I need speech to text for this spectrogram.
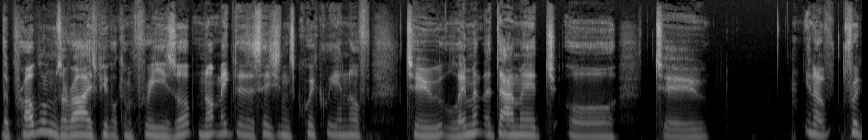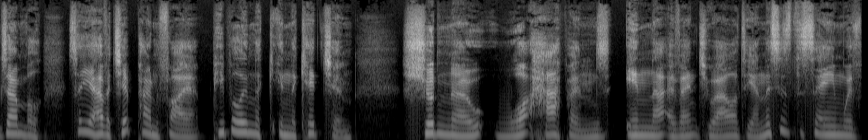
the problems arise. People can freeze up not make the decisions quickly enough to limit the damage or to you know, for example, say you have a chip pan fire, people in the in the kitchen should know what happens in that eventuality. And this is the same with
